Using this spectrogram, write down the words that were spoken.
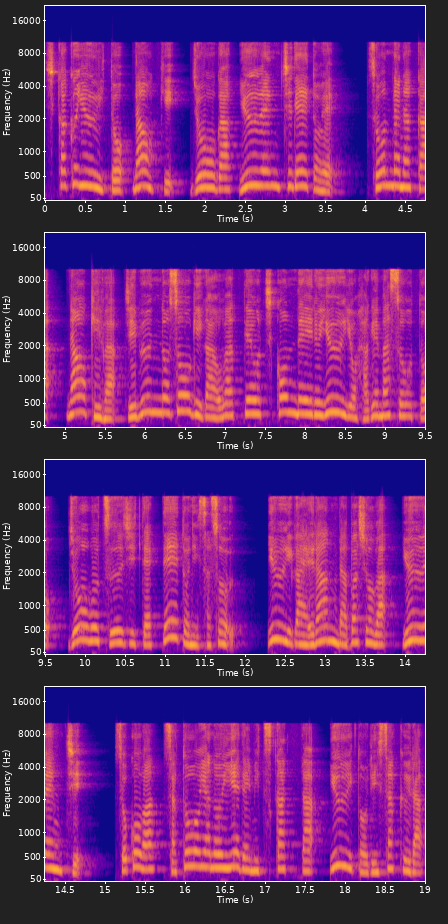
四角優衣と直樹、女王が遊園地デートへ。そんな中、直樹は自分の葬儀が終わって落ち込んでいる優衣を励まそうと、女王を通じてデートに誘う。優衣が選んだ場所は遊園地。そこは里親の家で見つかった優衣とリサクラ、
